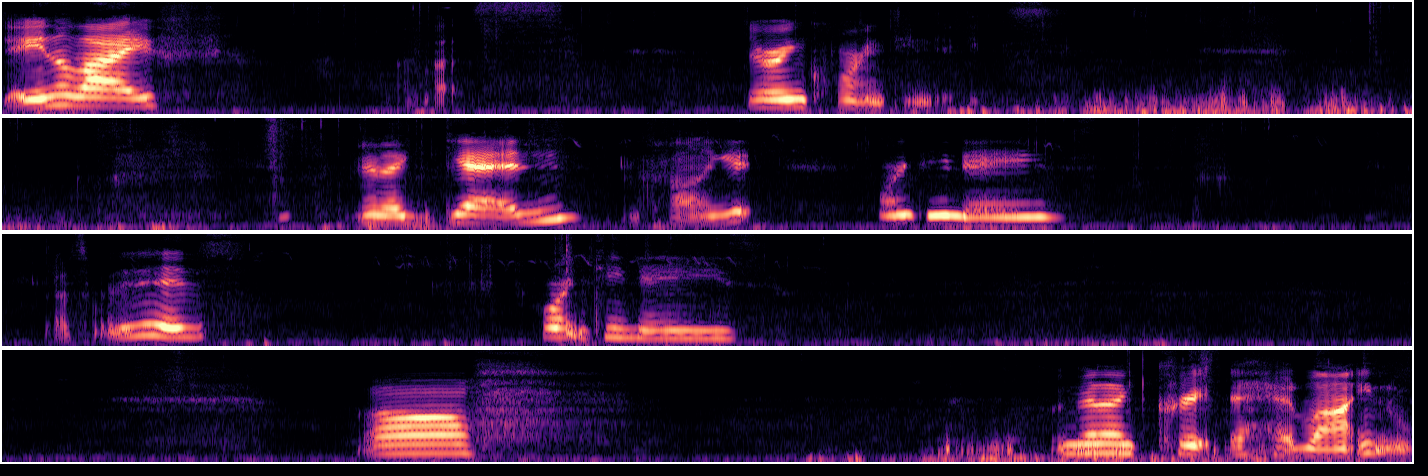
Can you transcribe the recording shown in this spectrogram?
Day in the life of us during quarantine days. And again, I'm calling it quarantine days. That's what it is. Quarantine days. Uh, I'm gonna create a headline.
